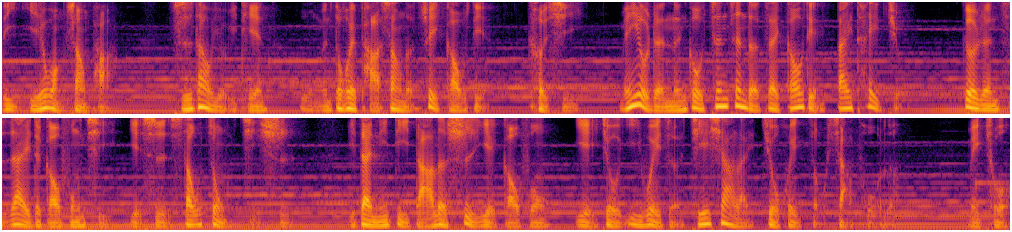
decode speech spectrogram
力也往上爬，直到有一天，我们都会爬上了最高点。可惜，没有人能够真正的在高点待太久。个人挚爱的高峰期也是稍纵即逝。一旦你抵达了事业高峰，也就意味着接下来就会走下坡了。没错，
